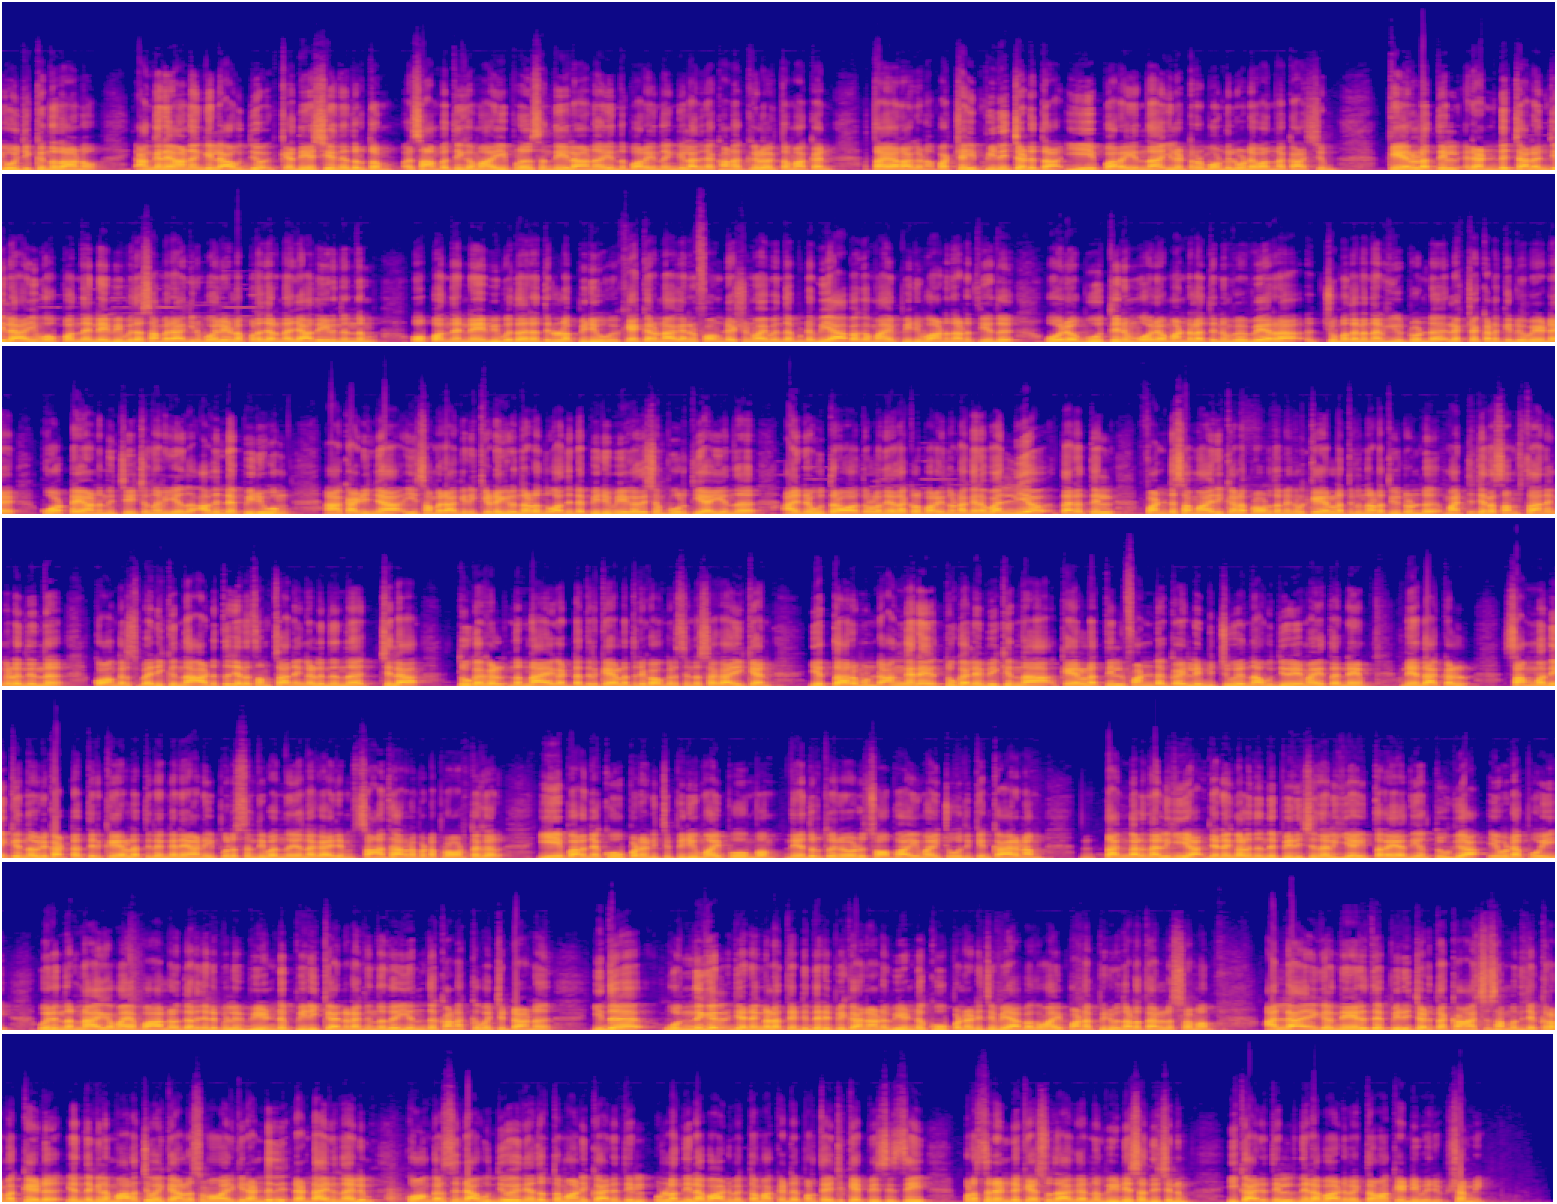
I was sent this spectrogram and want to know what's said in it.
യോജിക്കുന്നതാണോ? അങ്ങനെയാണെങ്കിൽ ഔദ്യോഗിക ദേശീയ നേതൃത്വം സാമ്പത്തികമായി പ്രതിസന്ധിയിലാണ് എന്ന് പറയുന്നെങ്കിൽ അതിന്റെ കണക്കുകൾ വ്യക്തമാക്കാൻ തയ്യാറാകണം. പക്ഷേ ഈ പിരിച്ചെടുത്ത ഈ പറയുന്ന ഇലക്ട്രൽ ബോണ്ടിലൂടെ വന്ന കാശും കേരളത്തിൽ രണ്ട് ചലഞ്ചിലായും ഒപ്പം തന്നെ വിവിധ സമരാഗിന് പോലെയുള്ള പ്രചരണ ജാഥയിൽ നിന്നും ഒപ്പം തന്നെ വിവിധ തരത്തിലുള്ള പിരിവ്. കെ. കരുണാകരൻ ഫൗണ്ടേഷനുമായി ബന്ധപ്പെട്ട് വ്യാപകമായ പിരിവാണ് നടത്തിയത്. ഓരോ ബൂത്തിനും ഓരോ മണ്ഡലത്തിനും വെവ്വേറെ ചുമതല നൽകിയിട്ടുണ്ട്. ലക്ഷക്കണക്കിന് രൂപയുടെ കോട്ടയാണ് നിശ്ചയിച്ച് നൽകിയത്. അതിന്റെ പിരിവും കഴിഞ്ഞ ഈ സമരാഗിനിക്കിടയിൽ നടന്നു. അതിന്റെ പിരിവും ഏകദേശം പൂർത്തിയായി എന്ന് അതിന്റെ ഉത്തരവാദിത്തമുള്ള നേതാക്കൾ പറയുന്നുണ്ട്. അങ്ങനെ വലിയ തരത്തിൽ ഫണ്ട് സമാഹരിക്കാനുള്ള പ്രവർത്തനങ്ങൾ കേരളത്തിൽ നടത്തിയിട്ടുണ്ട്. മറ്റ് ചില സംസ്ഥാനങ്ങളിൽ നിന്ന് കോൺഗ്രസ് ഭരിക്കുന്ന അടുത്ത ചില സംസ്ഥാനങ്ങളിൽ നിന്ന് ചില തുകകൾ നിർണായക ഘട്ടത്തിൽ കേരളത്തിലെ കോൺഗ്രസിനെ സഹായിക്കാൻ എത്താറുമുണ്ട്. അങ്ങനെ തുക ലഭിക്കുന്ന കേരളത്തിൽ ഫണ്ടൊക്കെ ലഭിച്ചു എന്ന ഔദ്യോഗികമായി തന്നെ നേതാക്കൾ സമ്മതിക്കുന്ന ഒരു ഘട്ടത്തിൽ കേരളത്തിൽ എങ്ങനെയാണ് ഈ പ്രതിസന്ധി വന്നത് എന്ന കാര്യം സാധാരണപ്പെട്ട പ്രവർത്തകർ ഈ പറഞ്ഞ കൂപ്പൺ അടിച്ച് പിരിവുമായി പോകുമ്പം നേതൃത്വത്തിനോട് സ്വാഭാവികമായി ചോദിക്കും. കാരണം തങ്ങൾ നൽകിയ ജനങ്ങളിൽ നിന്ന് പിരിച്ചു നൽകിയ ഇത്രയധികം തുക എവിടെ പോയി? ഒരു നിർണായകമായ പാർലമെന്റ് തെരഞ്ഞെടുപ്പിൽ വീണ്ടും പിരിക്കാനിടങ്ങുന്നത് എന്ത് കണക്ക് വച്ചിട്ടാണ്? ഇത് ഒന്നുകിൽ ജനങ്ങളെ തെറ്റിദ്ധരിപ്പിക്കാനാണ് വീണ്ടും കൂപ്പൺ അടിച്ച് വ്യാപകമായി പണപ്പിരിവ് നടത്താനുള്ള ശ്രമം അല്ല എങ്കിൽ നേരത്തെ പിരിച്ചെടുത്ത കാശ് സംബന്ധിച്ച ക്രമക്കേട് എന്തെങ്കിലും മറച്ചു വയ്ക്കാനുള്ള ശ്രമമായിരിക്കും. രണ്ട് രണ്ടായിരുന്നാലും കോൺഗ്രസിന്റെ ഔദ്യോഗിക നേതൃത്വമാണ് ഇക്കാര്യത്തിൽ ഉള്ള നിലപാട് വ്യക്തമാക്കേണ്ടത്. പ്രത്യേകിച്ച് K P C C president K സുധാകരനും വി ഡി സതീശനും ഇക്കാര്യത്തിൽ നിലപാട് വ്യക്തമാക്കേണ്ടി വരും. ഷമ്മി.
